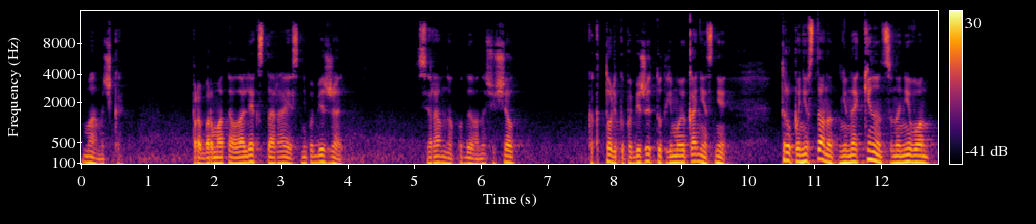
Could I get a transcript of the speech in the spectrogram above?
«Мамочка!» Пробормотал Олег, стараясь не побежать. Все равно, куда он ощущал, как только побежит, тут ему и конец. Не, трупы не встанут, не накинутся на него, он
